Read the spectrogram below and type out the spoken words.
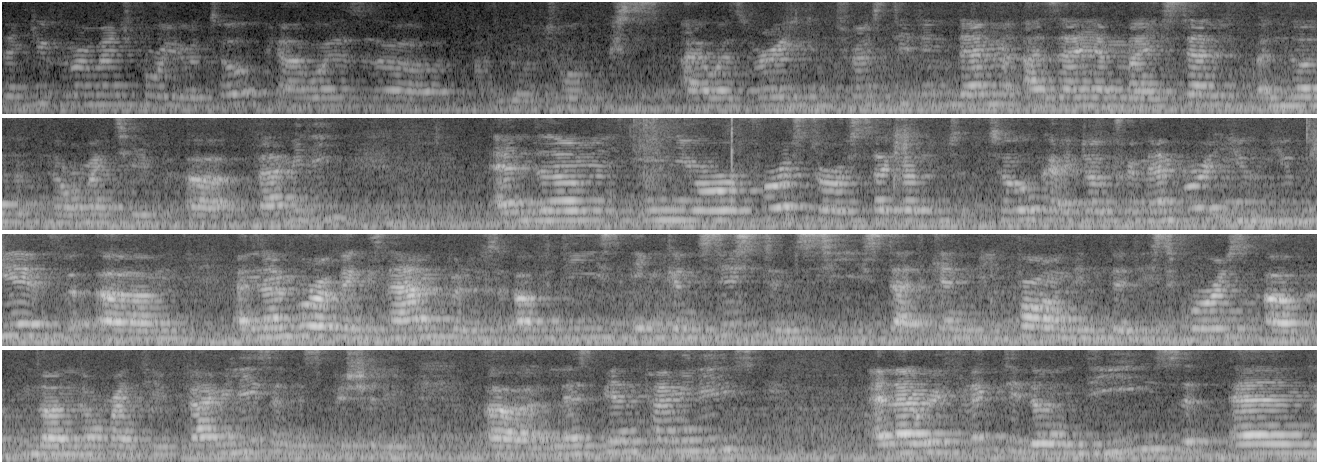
Thank you very much for your talk. I was, uh, your talks, I was very interested in them as I am myself a non-normative uh, family. And um, in your first or second talk, I don't remember, you, you give um, a number of examples of these inconsistencies that can be found in the discourse of non-normative families, and especially uh, lesbian families. And I reflected on these and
